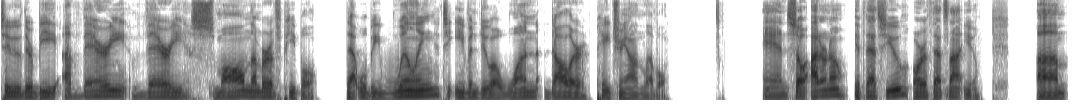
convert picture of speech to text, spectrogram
to there be a very, very small number of people that will be willing to even do a $1 Patreon level. And so I don't know if that's you or if that's not you. Um,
